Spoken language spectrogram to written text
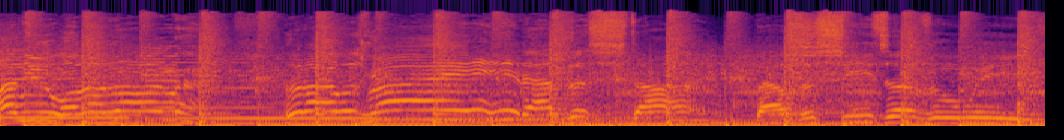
I knew all along that I was right at the start about the seeds of the weeds.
